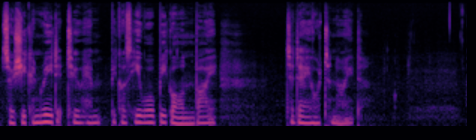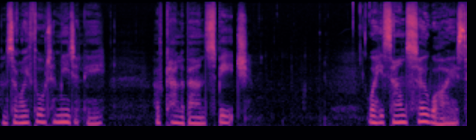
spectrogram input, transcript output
so she can read it to him because he will be gone by today or tonight and so I thought immediately of Caliban's speech, where he sounds so wise.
